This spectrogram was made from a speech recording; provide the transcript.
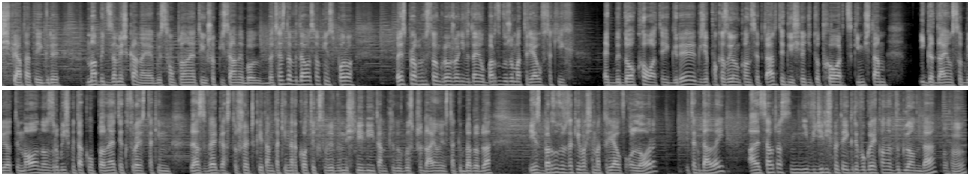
świata tej gry ma być zamieszkana, jakby są planety już opisane, bo Bethesda wydała całkiem sporo. To jest problem z tą grą, że oni wydają bardzo dużo materiałów takich jakby dookoła tej gry, gdzie pokazują koncept arty, gdzie siedzi Todd Howard z kimś tam i gadają sobie o tym, o no zrobiliśmy taką planetę, która jest takim Las Vegas troszeczkę, tam taki narkotyk sobie wymyślili i tam tylko go sprzedają, jest taki bla bla bla. Jest bardzo dużo takich właśnie materiałów o lore i tak dalej, ale cały czas nie widzieliśmy tej gry w ogóle, jak ona wygląda. Mhm.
